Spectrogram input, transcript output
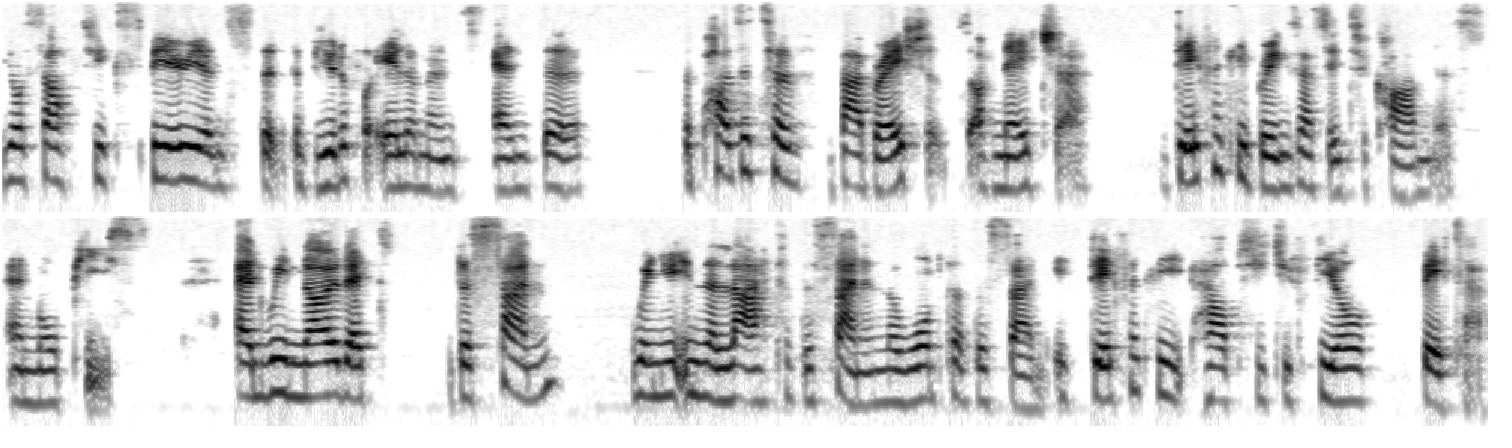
yourself to experience the, the beautiful elements and the, the positive vibrations of nature definitely brings us into calmness and more peace. And we know that the sun, when you're in the light of the sun and the warmth of the sun, it definitely helps you to feel better,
